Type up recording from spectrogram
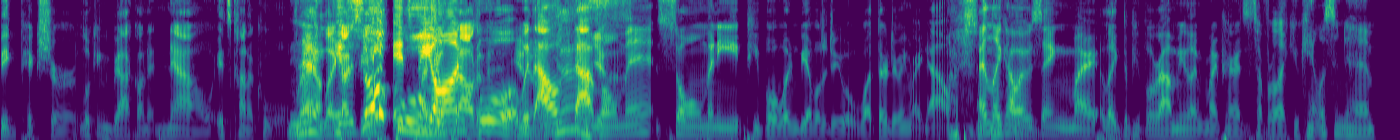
big picture, looking back on it now, it's kind of cool. Right. Like it I feel, so it's cool. I feel beyond proud of it, cool. you know? Without Yes. that Yeah. moment, so many people wouldn't be able to do what they're doing right now. Absolutely. And like how I was saying, my like the people around me, like my parents and stuff, were like, "You can't listen to him"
